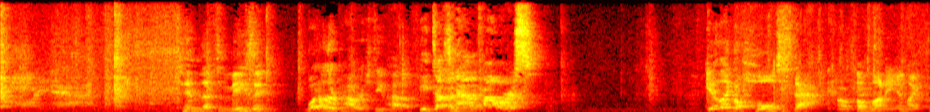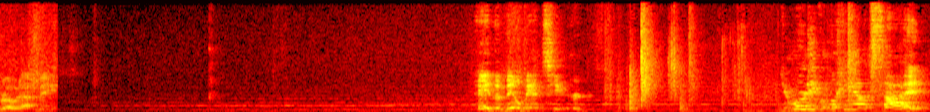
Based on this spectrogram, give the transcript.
Oh, yeah. Tim, that's amazing. What other powers do you have? He doesn't have powers! Get like a whole stack Okay. of money and like throw it at me. Hey, the mailman's here. You weren't even looking outside,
